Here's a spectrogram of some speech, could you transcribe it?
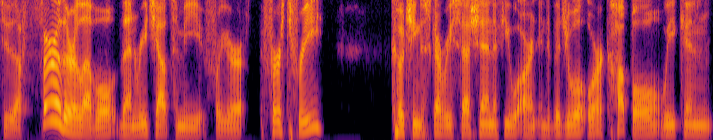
to a further level, then reach out to me for your first free coaching discovery session. If you are an individual or a couple, we can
